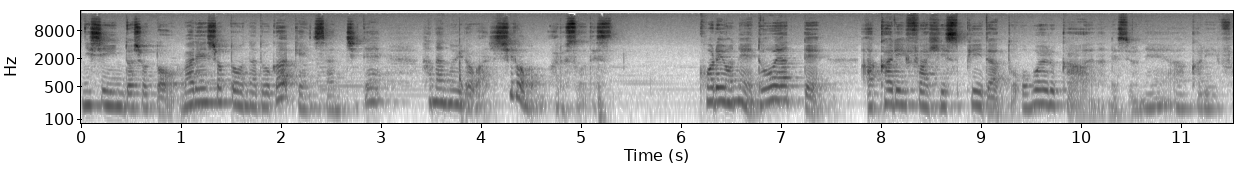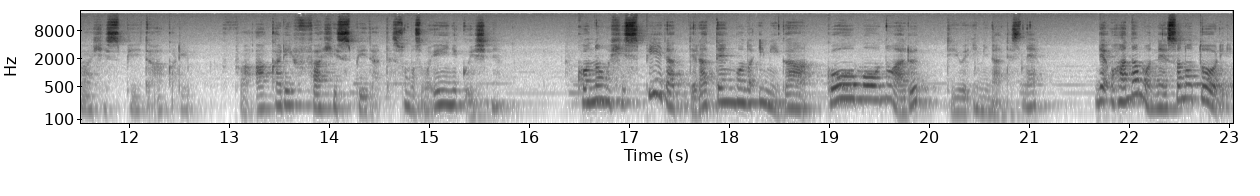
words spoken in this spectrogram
西インド諸島マレー諸島などが原産地で花の色は白もあるそうです。これをねどうやってアカリファヒスピーダと覚えるかなんですよね。アカリファヒスピーダアカリファアカリファヒスピーダってそもそも言いにくいしね。このヒスピーダってラテン語の意味が剛毛のあるっていう意味なんですねでお花もねその通り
